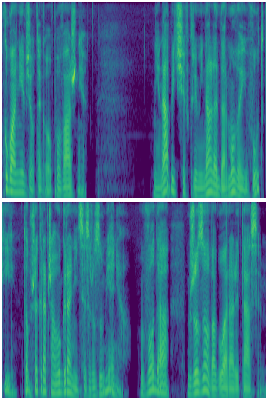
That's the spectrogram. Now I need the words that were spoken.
Kuba nie wziął tego poważnie. Nie napić się w kryminale darmowej wódki to przekraczało granice zrozumienia. Woda brzozowa była rarytasem.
